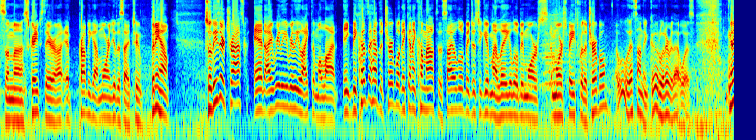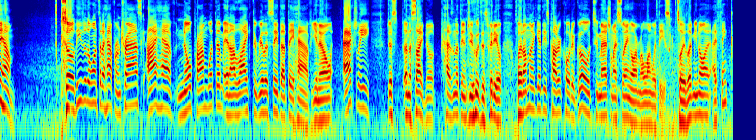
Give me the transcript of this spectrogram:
some uh, scrapes there. I probably got more on the other side too. But anyhow so these are Trask, and I really, really like them a lot. And because I have the turbo, they kind of come out to the side a little bit just to give my leg a little bit more more space for the turbo. Oh, that sounded good, whatever that was. Anyhow, so these are the ones that I have from Trask. I have no problem with them, and I like the real estate that they have, you know. Actually, just on a side note, has nothing to do with this video, but I'm gonna get these powder coated gold to match my swing arm along with these. So let me know, I, think,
